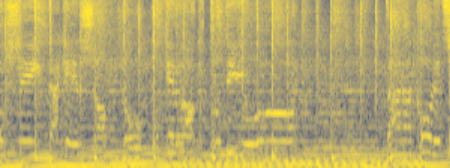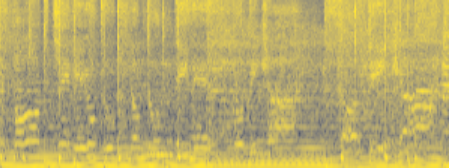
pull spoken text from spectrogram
বেঁচে সেই তাকের স্বপ্ন, বুকের রক্ত দিও। তারা করেছে পথ জেগে উঠুক নতুন দিনের প্রতীক্ষা প্রতীক্ষা।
